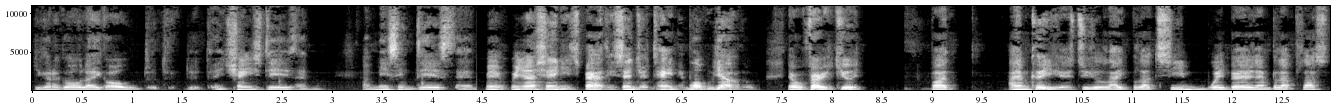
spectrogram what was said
you're gonna go like, oh, they changed this, and I'm missing this. And man, we're not saying it's bad. It's entertaining. Well, yeah, they were very good, but I am curious, do you like Blood C way better than Blood Plus?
